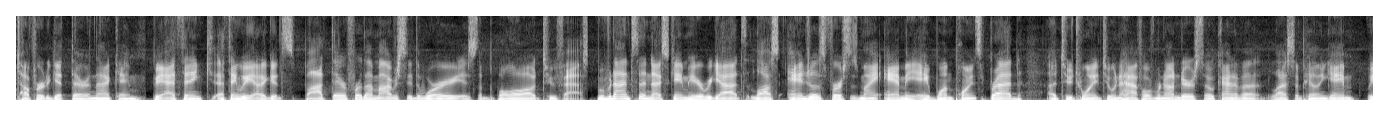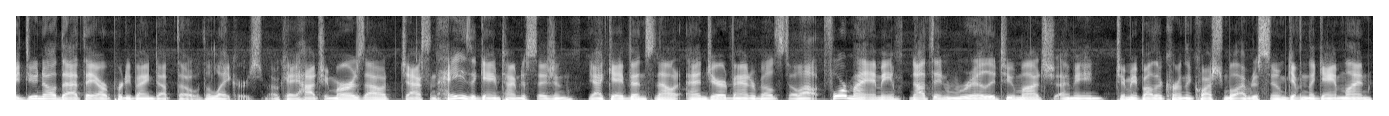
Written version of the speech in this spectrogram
tougher to get there in that game. But yeah, I think I think we got a good spot there for them. Obviously, the worry is the blowout too fast. Moving on to the next game here, we got Los Angeles versus Miami, a one point spread, a 222 and a half over and under, so kind of a less appealing game. We do know that they are pretty banged up though the Lakers. Okay, Hachimura's out. Jaxson Hayes a game time decision. Yeah, Gabe Vincent out, and Jared Vanderbilt still out. For Miami, nothing really too much. I mean, Jimmy Butler currently questionable. I would assume, given the game line,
